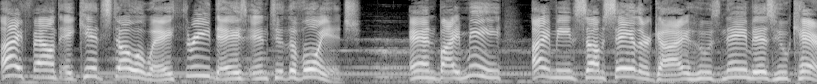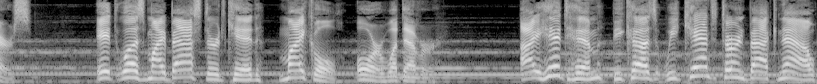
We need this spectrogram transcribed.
I found a kid stowaway three days into the voyage. And by me, I mean some sailor guy whose name is Who Cares. It was my bastard kid, Michael, or whatever. I hit him because we can't turn back now,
